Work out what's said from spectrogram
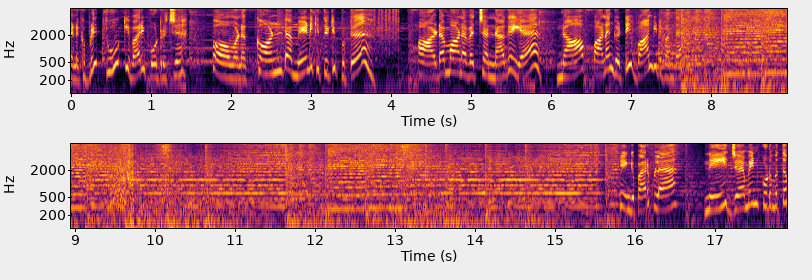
எனக்கு அப்படியே தூக்கி வாரி போட்டுருச்சு. அவனை கொண்ட மேனிக்கு திட்டிப்புட்டு அடமான வச்ச நகைய நான் பணம் கட்டி வாங்கிட்டு வந்தேன். இங்க பார்ப்பல நீ ஜமீன் குடும்பத்து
